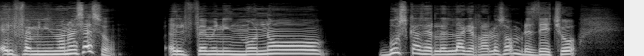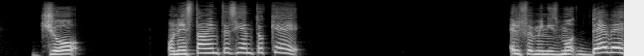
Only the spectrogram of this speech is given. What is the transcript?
El feminismo no es eso. El feminismo no busca hacerles la guerra a los hombres. De hecho, yo honestamente siento que el feminismo debe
